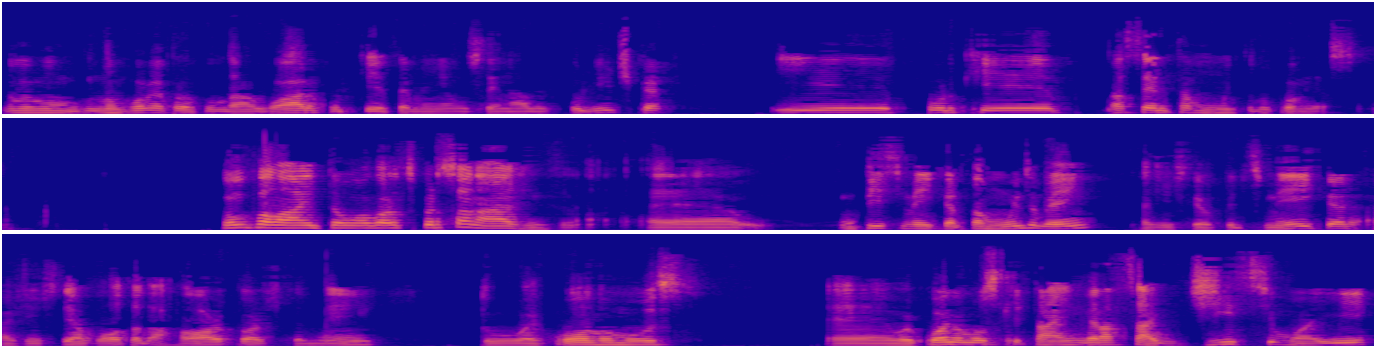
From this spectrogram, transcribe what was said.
Não, não vou me aprofundar agora, porque também não sei nada de política, e porque a série está muito no começo. Né? Vamos falar então agora dos personagens. Né? É, o Peacemaker tá muito bem. A gente tem o Peacemaker, a gente tem a volta da Harcourt também, do Economus. É, o Economus que tá engraçadíssimo aí.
